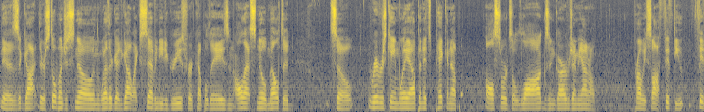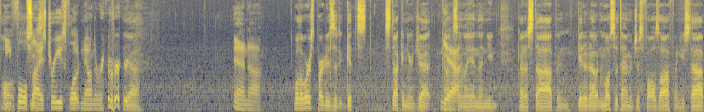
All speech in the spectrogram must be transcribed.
is it got there's still a bunch of snow, and the weather got, got like 70 degrees for a couple days, and all that snow melted. So rivers came way up, and it's picking up all sorts of logs and garbage. I mean, I don't know, probably saw 50, 50 Oh, full size trees floating down the river, yeah. And uh, Well, the worst part is that it gets stuck in your jet Yeah. constantly, and then you got to stop and get it out. And most of the time, it just falls off when you stop.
